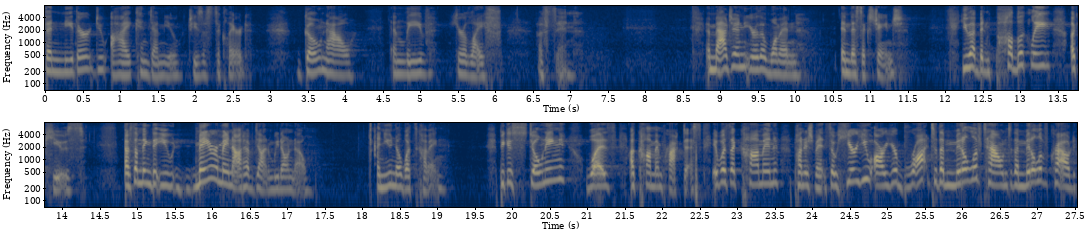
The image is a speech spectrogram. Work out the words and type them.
Then neither do I condemn you, Jesus declared. Go now and leave your life of sin. Imagine you're the woman in this exchange. You have been publicly accused of something that you may or may not have done, we don't know. And you know what's coming. Because stoning was a common practice. It was a common punishment. So here you are, you're brought to the middle of town, to the middle of crowd.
